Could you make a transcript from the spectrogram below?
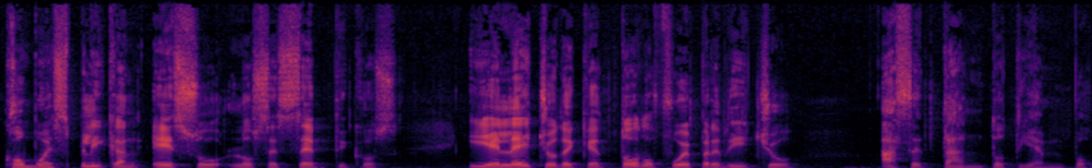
¿Cómo explican eso los escépticos y el hecho de que todo fue predicho hace tanto tiempo?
